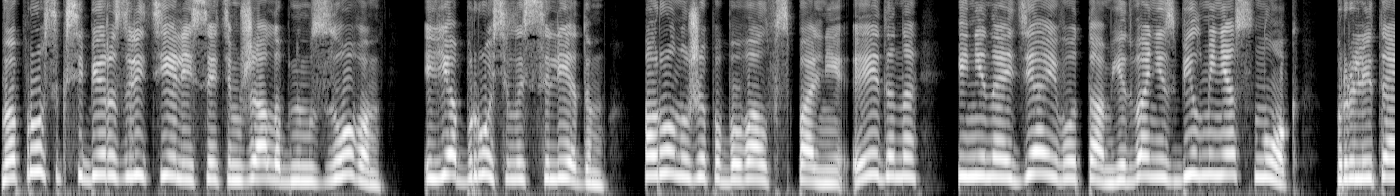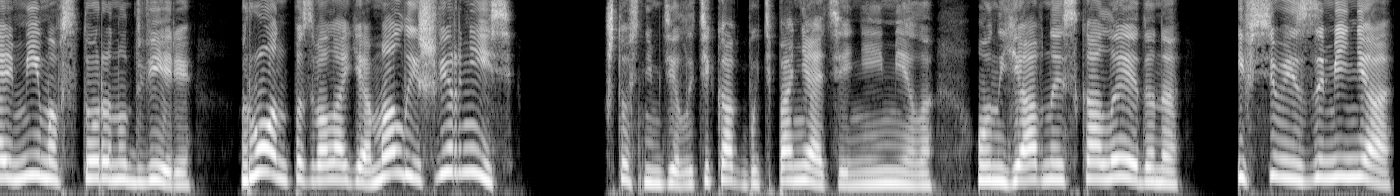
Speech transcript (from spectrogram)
Вопросы к себе разлетелись с этим жалобным зовом, и я бросилась следом. Арон уже побывал в спальне Эйдена и, не найдя его там, едва не сбил меня с ног, пролетая мимо в сторону двери. «Рон!» — позвала я. «Малыш, вернись!» Что с ним делать и как быть, понятия не имела. Он явно искал Эйдена, и все из-за меня.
